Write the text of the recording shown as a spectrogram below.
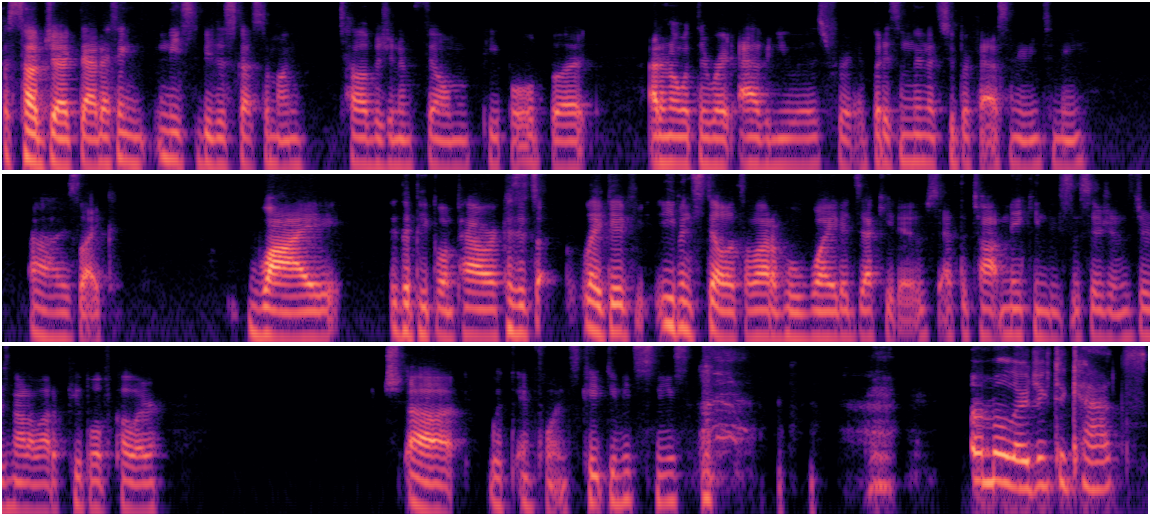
a subject that I think needs to be discussed among television and film people, but I don't know what the right avenue is for it. But it's something that's super fascinating to me. Uh, is like why the people in power, because it's like if even still it's a lot of white executives at the top making these decisions there's not a lot of people of color uh, with influence. Kate do you need to sneeze? I'm allergic to cats.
